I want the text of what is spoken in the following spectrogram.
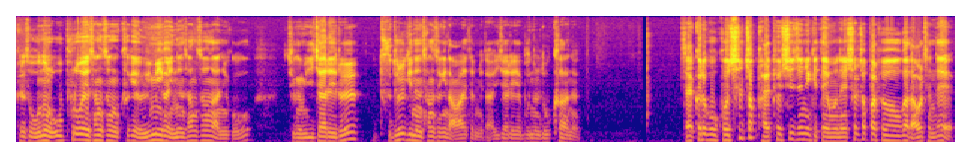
그래서 오늘 5%의 상승은 크게 의미가 있는 상승은 아니고 지금 이 자리를 두들기는 상승이 나와야 됩니다. 이 자리에 문을 노크하는. 자, 그리고 곧 실적 발표 시즌이기 때문에 실적 발표가 나올 텐데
